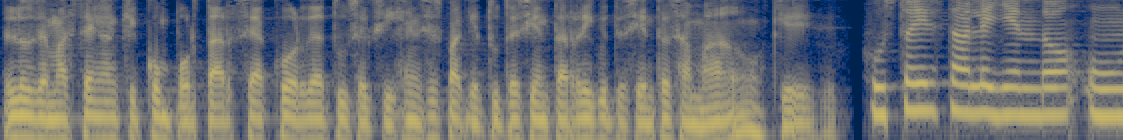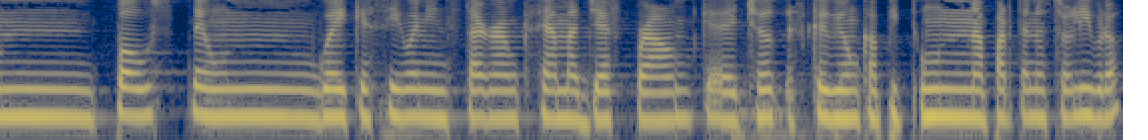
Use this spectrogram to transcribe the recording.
los demás tengan que comportarse acorde a tus exigencias para que tú te sientas rico y te sientas amado. Que... Justo ayer estaba leyendo un post de un güey que sigo en Instagram que se llama Jeff Brown, que de hecho escribió un una parte de nuestro libro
